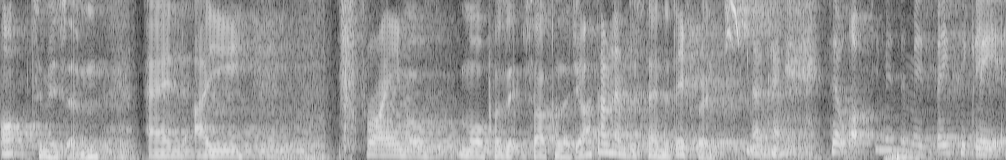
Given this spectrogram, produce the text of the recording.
optimism and a frame of more positive psychology. I don't understand the difference. Okay, so optimism is basically,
